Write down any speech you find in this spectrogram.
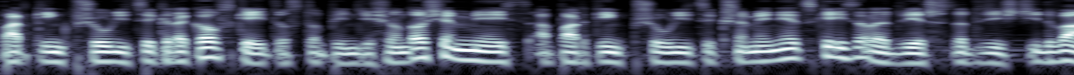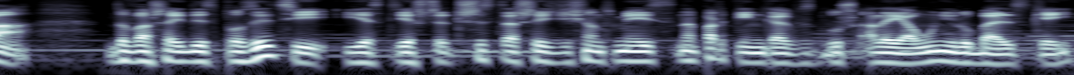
Parking przy ulicy Krakowskiej to 158 miejsc, a parking przy ulicy Krzemienieckiej zaledwie 42. Do waszej dyspozycji jest jeszcze 360 miejsc na parkingach wzdłuż Aleja Unii Lubelskiej.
